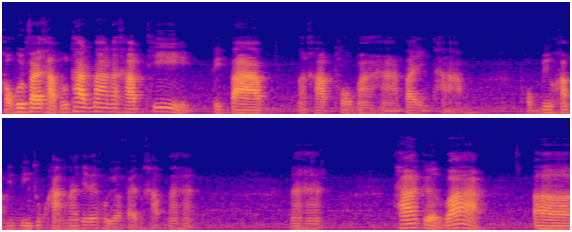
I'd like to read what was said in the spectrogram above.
ขอบคุณแฟนคลับทุกท่านมากนะครับ ที่ติดตาม นะครับ โทรมาหาไต่ถาม ผมมีความยินดีทุกครั้งนะที่ได้คุยกับแฟนคลับนะฮะนะฮะถ้าเกิดว่าเอ่อ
